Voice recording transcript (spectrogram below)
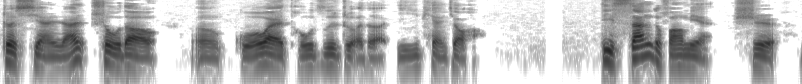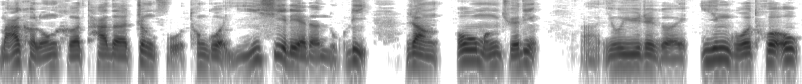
这显然受到呃国外投资者的一片叫好。第三个方面是马克龙和他的政府通过一系列的努力，让欧盟决定啊，由于这个英国脱欧，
